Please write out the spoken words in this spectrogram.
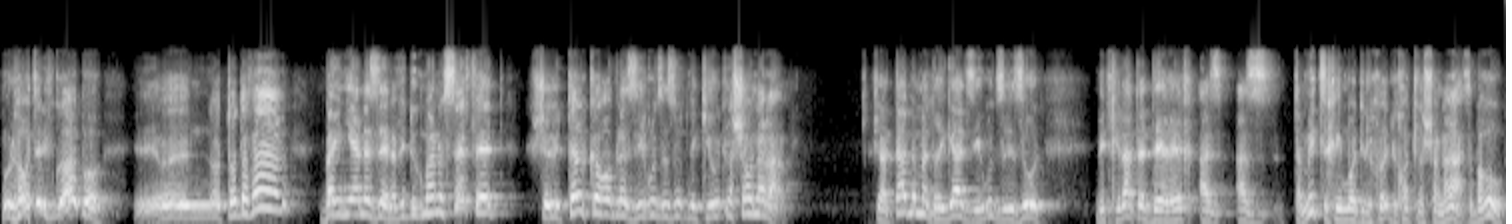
הוא לא רוצה לפגוע בו. אותו דבר בעניין הזה, נביא דוגמה נוספת, שיותר קרוב לזהירות זריזות נקיות לשון הרע. כשאתה במדרגת זהירות זריזות בתחילת הדרך, אז, אז תמיד צריך ללמוד ללכות לשון הרע, זה ברור.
